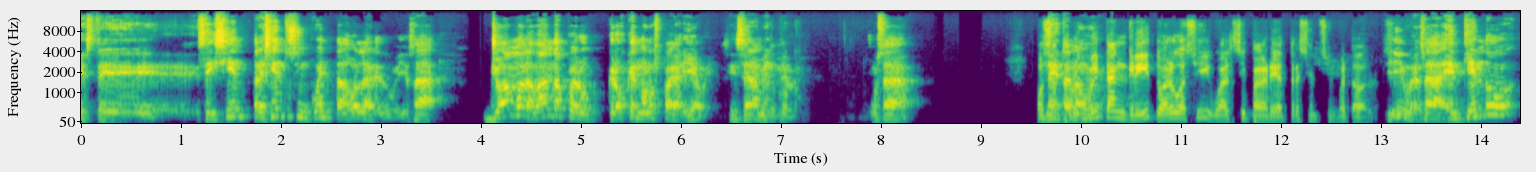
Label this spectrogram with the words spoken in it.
este, 600, 350 dólares, güey. O sea, yo amo la banda, pero creo que no los pagaría, güey, sinceramente, güey. O sea... O sea, por no, un tan grito o algo así, igual sí pagaría 350 dólares. Sí, güey, o sea, entiendo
